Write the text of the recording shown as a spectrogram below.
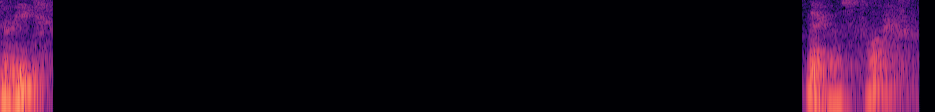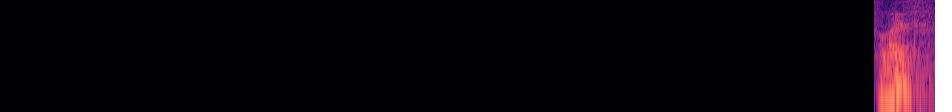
Three. There goes four. Five.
